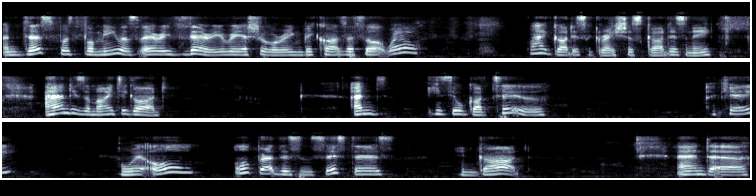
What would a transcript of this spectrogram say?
And this was for me was very, very reassuring because I thought, well, why God is a gracious God, isn't he? And he's a mighty God. And he's your God too. Okay? We're all all brothers and sisters in God. And uh,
